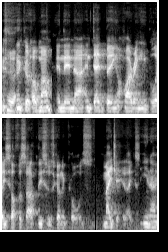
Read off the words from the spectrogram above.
Yeah. Good old mum. And then uh, and dad being a high-ranking police officer, this was going to cause major headaches. You know,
